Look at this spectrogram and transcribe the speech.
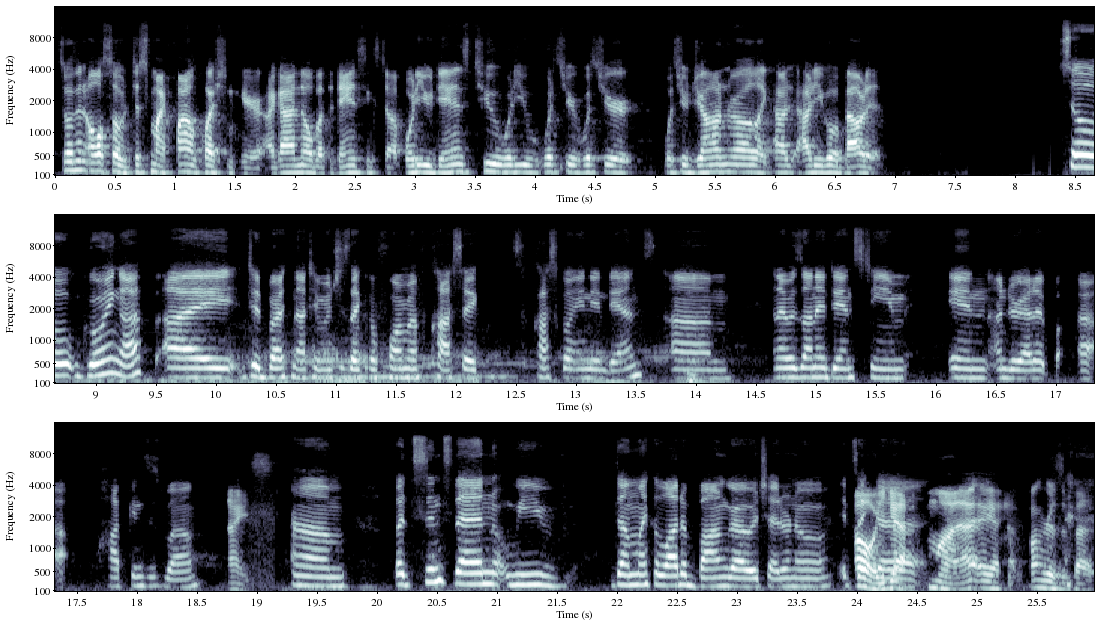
So then, also, just my final question here. I gotta know about the dancing stuff. What do you dance to? What do you? What's your? What's your? What's your genre? Like, how how do you go about it? So growing up, I did Bharatanatyam, which is like a form of classic classical Indian dance, um, and I was on a dance team in undergrad at uh, Hopkins as well. Nice. Um, but since then, we've done like a lot of bhangra, which I don't know. It's like oh a, yeah, come on. I, yeah, Bhangra's the best.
